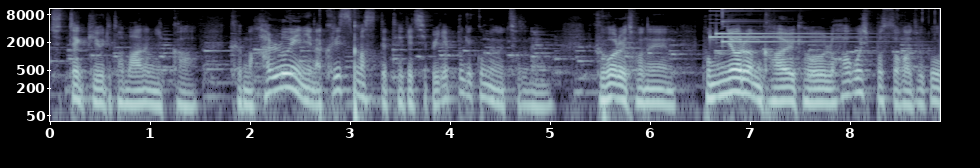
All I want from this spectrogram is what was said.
주택 비율이 더 많으니까 그 막 할로윈이나 크리스마스 때 되게 집을 예쁘게 꾸며놓잖아요. 그거를 저는 봄, 여름, 가을, 겨울로 하고 싶었어 가지고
